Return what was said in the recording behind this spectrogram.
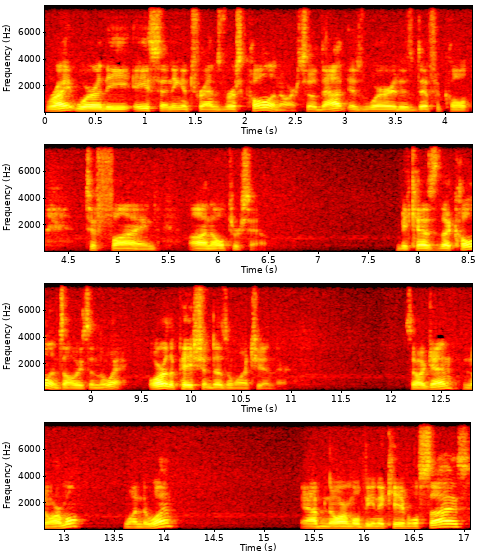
right where the ascending and transverse colon are. So that is where it is difficult to find on ultrasound because the colon's always in the way or the patient doesn't want you in there. So again, normal, one to one, abnormal vena cava size.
